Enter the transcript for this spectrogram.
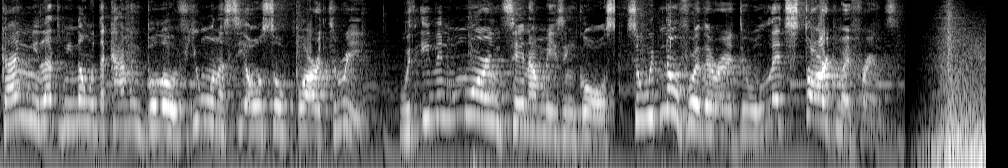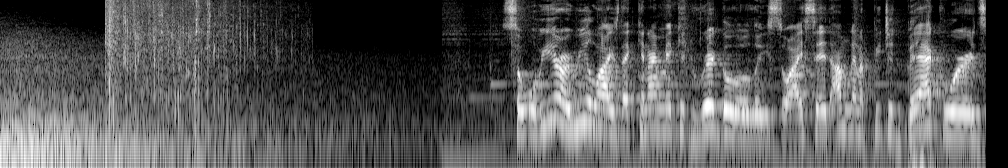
Kindly let me know in the comment below if you wanna see also part 3 with even more insane amazing goals. So with no further ado, let's start my friends! So over here I realized that can I make it regularly so I said I'm gonna pitch it backwards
